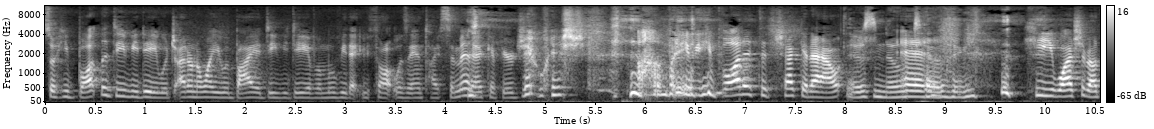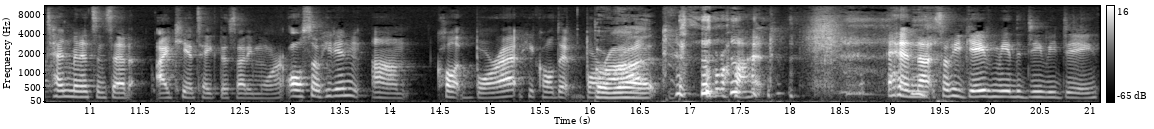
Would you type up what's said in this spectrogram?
So he bought the DVD, which I don't know why you would buy a DVD of a movie that you thought was anti-Semitic if you're Jewish. Um, but he, he bought it to check it out. There's no telling. He watched about 10 minutes and said, I can't take this anymore. Also, he didn't um, call it Borat, he called it Borat. Borat. And uh, so he gave me the DVD.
